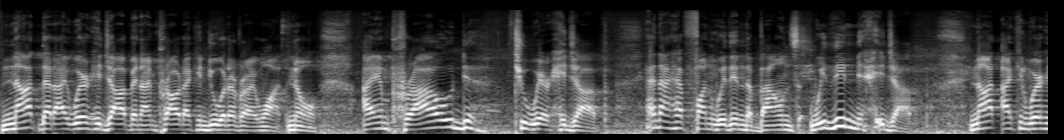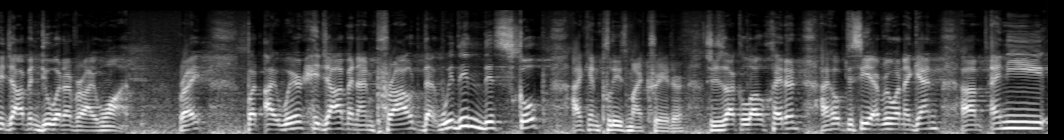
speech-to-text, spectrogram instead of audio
Not that I wear hijab and I'm proud I can do whatever I want. No, I am proud to wear hijab and I have fun within the bounds within hijab. Not I can wear hijab and do whatever I want right? But I wear hijab and I'm proud that within this scope, I can please my creator. So Jazakallahu khairan. I hope to see everyone again. Um, any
